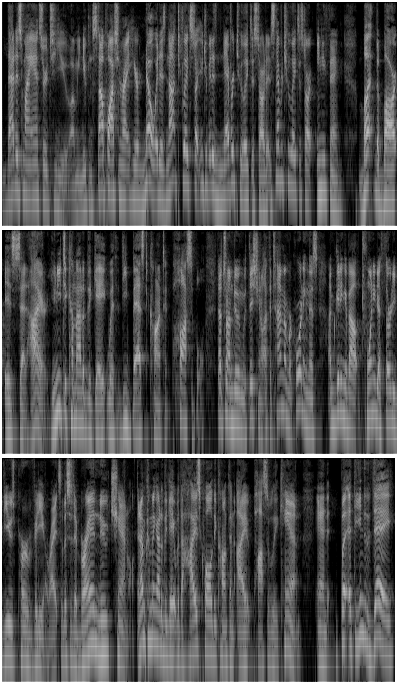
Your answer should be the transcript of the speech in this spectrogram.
That is my answer to you. I mean, you can stop watching right here. No, it is not too late to start YouTube. It is never too late to start it. It's never too late to start anything, but the bar is set higher. You need to come out of the gate with the best content possible. That's what I'm doing with this channel. At the time I'm recording this, I'm getting about 20 to 30 views per video, right? So, this is a brand new channel, and I'm coming out of the gate with the highest quality content I possibly can. And but at the end of the day,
